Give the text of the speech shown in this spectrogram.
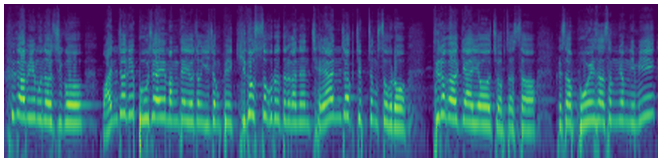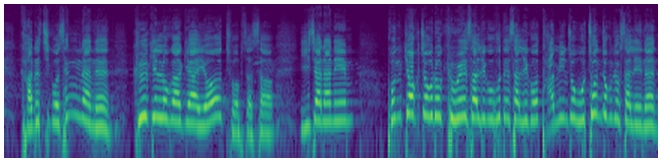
흑암이 무너지고 완전히 보좌의 망대 여정 이정표의 기도 속으로 들어가는 제한적 집중 속으로 들어가게 하여 주옵소서. 그래서 보혜사 성령님이 가르치고 생나는 그 길로 가게 하여 주옵소서. 이제 하나님 본격적으로 교회 살리고 후대 살리고 다민족 오천 종족 살리는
